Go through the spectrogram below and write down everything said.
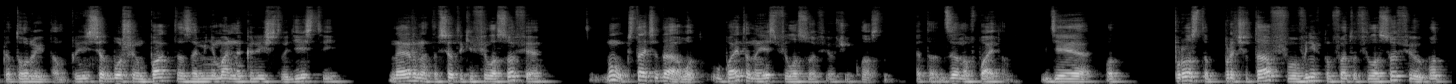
который там принесет больше импакта за минимальное количество действий. Наверное, это все-таки философия, ну, кстати, да, вот у Python есть философия очень классная. Это Zen of Python, где вот просто прочитав, вникнув в эту философию, вот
